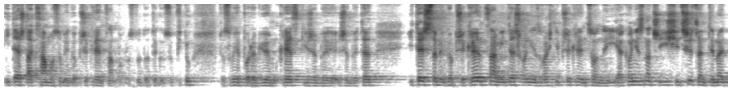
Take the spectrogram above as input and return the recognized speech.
i też tak samo sobie go przykręcam po prostu do tego sufitu. To sobie porobiłem kreski, żeby, żeby ten. I też sobie go przykręcam i też on jest właśnie przykręcony. I jak on jest na 33 cm,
